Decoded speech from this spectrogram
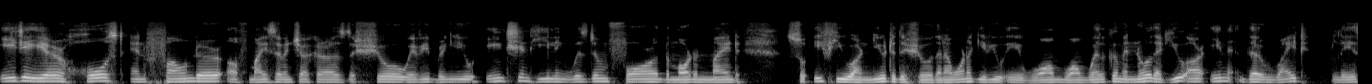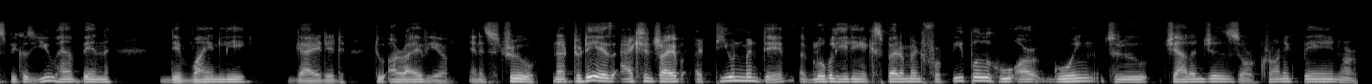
AJ here, host and founder of My Seven Chakras, the show where we bring you ancient healing wisdom for the modern mind. So, if you are new to the show, then I want to give you a warm, warm welcome and know that you are in the right place because you have been divinely guided to arrive here. And it's true. Now, today is Action Tribe Attunement Day, a global healing experiment for people who are going through challenges or chronic pain or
